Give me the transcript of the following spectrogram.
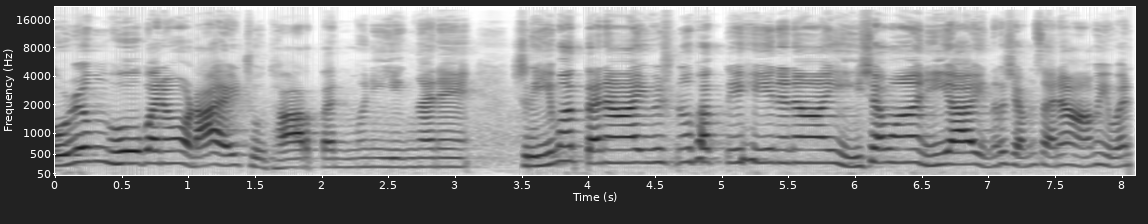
തൊഴും ഭൂപനോടായി ക്ഷുധാർത്തൻ മുനി ഇങ്ങനെ ശ്രീമത്തനായി വിഷ്ണുഭക്തിഹീനനായി ഈശമാനിയായി നൃശംസനാം ഇവൻ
